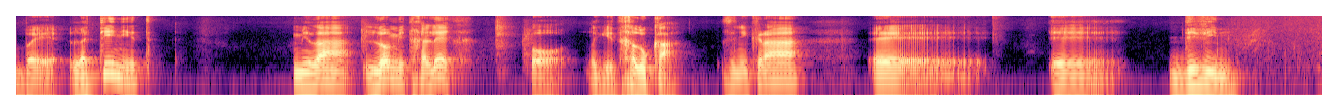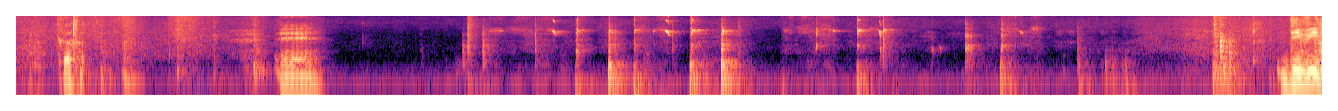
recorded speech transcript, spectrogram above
בלטינית מילה לא מתחלק, או נגיד חלוקה, זה נקרא אה, אה, דיווין. ככה. אה, דיוויד.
